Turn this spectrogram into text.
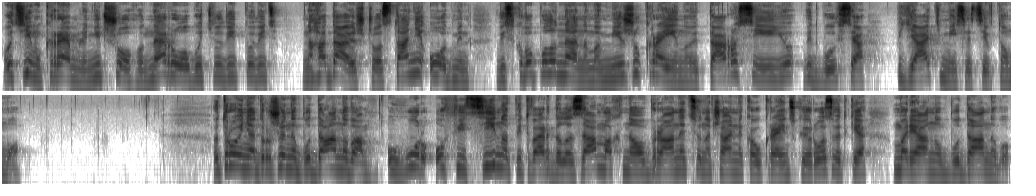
Утім, Кремль нічого не робить у відповідь. Нагадаю, що останній обмін військовополоненими між Україною та Росією відбувся 5 місяців тому. Отруєння дружини Буданова у ГУР офіційно підтвердили замах на обраницю начальника української розвідки Маріану Буданову.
